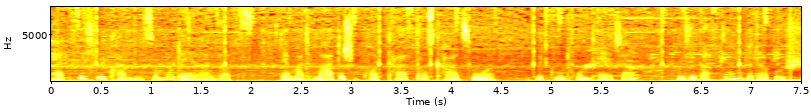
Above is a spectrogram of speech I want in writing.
Herzlich willkommen zum Modelleinsatz, der mathematische Podcast aus Karlsruhe mit Gudrun Täter und Sebastian Ritterbusch.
